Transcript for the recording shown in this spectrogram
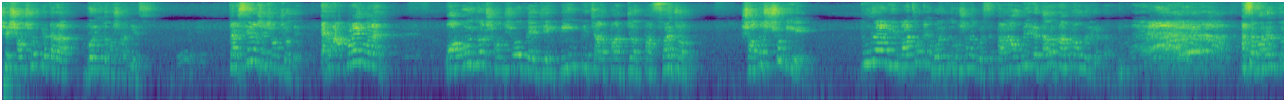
সেই সংসদকে তারা বৈধ ঘোষণা দিয়েছে। তারা ছিল সেই সংসদে। এখন আপনারাই বলেন, অবৈধ সংসদে যে বিএনপি চার, পাঁচজন, পাঁচ ছয় জন সদস্য গিয়ে পুরা নির্বাচনটাকে বৈধ ঘোষণা করছে তারা আওয়ামী লীগের দালাল না আমরা আওয়ামী লীগের দালাল আচ্ছা বলেন তো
